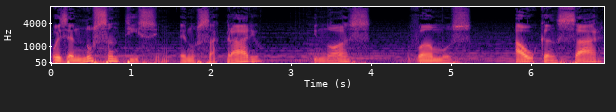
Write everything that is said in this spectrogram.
pois é no Santíssimo, é no Sacrário que nós vamos alcançar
